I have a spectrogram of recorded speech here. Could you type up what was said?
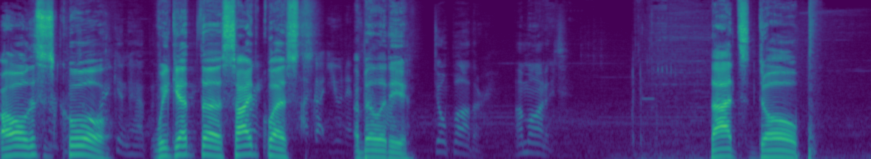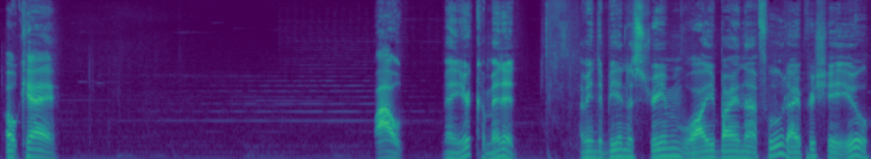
Oh, this is cool. We get the side quest I've got units ability. Don't bother. I'm on it. That's dope. Okay. Wow, man, you're committed. I mean, to be in a stream while you're buying that food, I appreciate you.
